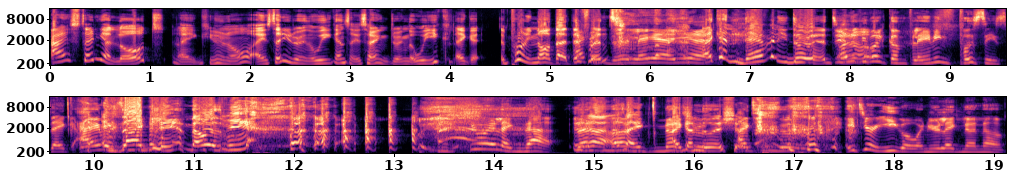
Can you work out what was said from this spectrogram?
I study a lot. Like, you know, I study during the weekends, I study during the week. Like, it's probably not that I can different. do it, yeah, yeah. I can definitely do it. All know? the people complaining, pussies. Like I'm exactly. that was me. You were like, nah. That's Yeah, I was not, like, not I can do this shit. I can do it. it's your ego when you're like, no, no.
